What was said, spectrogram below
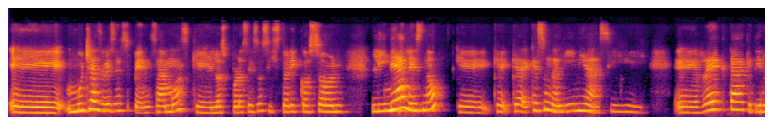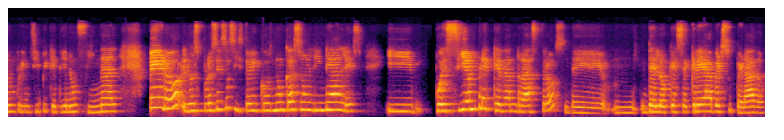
eh, muchas veces pensamos que los procesos históricos son lineales, ¿no? Que, es una línea así eh, recta, que tiene un principio y que tiene un final, pero los procesos históricos nunca son lineales y pues siempre quedan rastros mm, de, lo que se cree haber superado.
